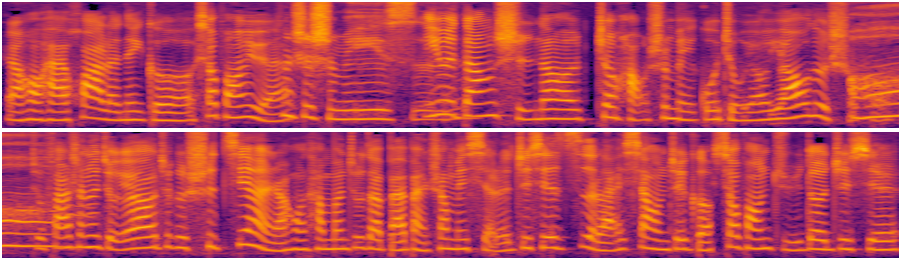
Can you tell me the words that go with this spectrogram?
然后还画了那个消防员那。是什么意思？因为当时呢，正好是美国九幺幺的时候，哦就发生了九幺幺这个事件，然后他们就在白板上面写了这些字，来向这个消防局的这些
